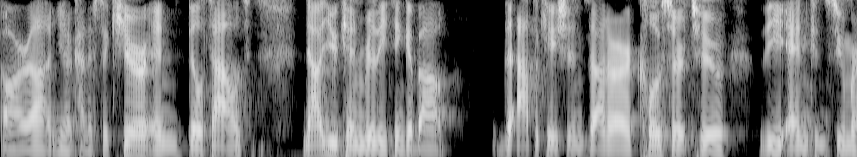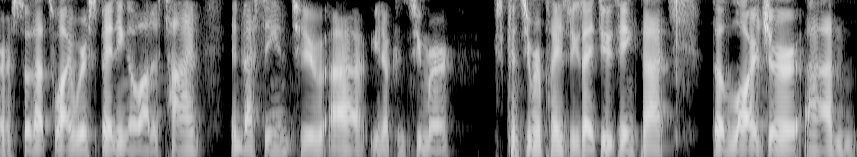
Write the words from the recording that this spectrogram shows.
are uh, you know kind of secure and built out. Now you can really think about the applications that are closer to the end consumer. So that's why we're spending a lot of time investing into uh, you know consumer consumer plays because I do think that the larger um,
